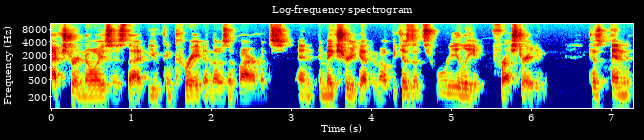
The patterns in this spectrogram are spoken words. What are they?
extra noises that you can create in those environments and, and make sure you get them out because it's really frustrating. Because and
